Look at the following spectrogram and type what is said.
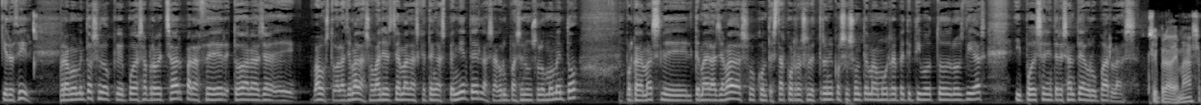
Quiero decir, habrá momentos en los que puedas aprovechar para hacer todas las, eh, vamos, todas las llamadas o varias llamadas que tengas pendientes, las agrupas en un solo momento, porque además el tema de las llamadas o contestar correos electrónicos es un tema muy repetitivo todos los días y puede ser interesante agruparlas. Sí, pero además,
